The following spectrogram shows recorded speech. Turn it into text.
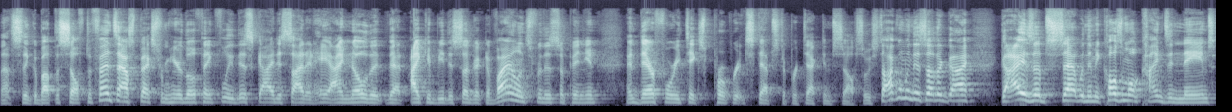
Let's think about the self-defense aspects from here, though. Thankfully, this guy decided, hey, I know that, that I could be the subject of violence for this opinion, and therefore he takes appropriate steps to protect himself. So he's talking with this other guy. Guy is upset with him. He calls him all kinds of names.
